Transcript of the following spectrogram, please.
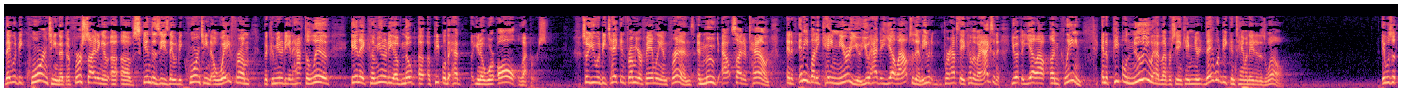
They would be quarantined at the first sighting of, uh, of, skin disease. They would be quarantined away from the community and have to live in a community of no, uh, of people that had, you know, were all lepers. So you would be taken from your family and friends and moved outside of town. And if anybody came near you, you had to yell out to them. Even perhaps they had come in by accident. You have to yell out unclean. And if people knew you had leprosy and came near, they would be contaminated as well. It was an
